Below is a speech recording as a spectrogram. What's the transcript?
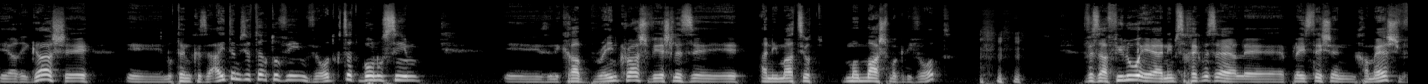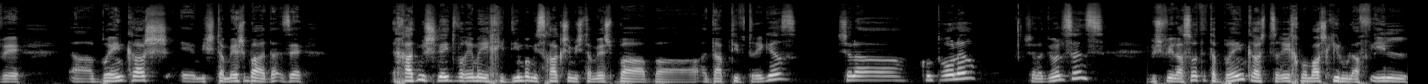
אה, הריגה שנותן כזה items יותר טובים ועוד קצת בונוסים. אה, זה נקרא brain crush ויש לזה אנימציות ממש מגניבות. וזה אפילו אה, אני משחק בזה על פלייסטיישן 5 וה brain crush אה, משתמש באד... זה אחד משני דברים היחידים במשחק שמשתמש ב adaptive triggers של ה controller של הדואל סנס בשביל לעשות את ה brain crush צריך ממש כאילו להפעיל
